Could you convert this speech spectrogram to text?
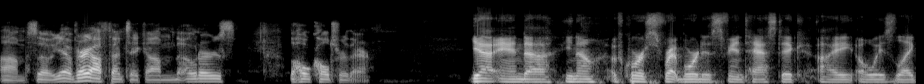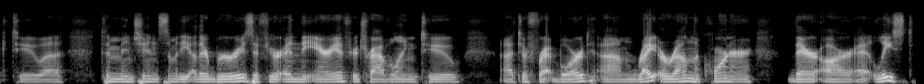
Um, so yeah, very authentic. Um, the owners, the whole culture there. Yeah, and uh, you know, of course, Fretboard is fantastic. I always like to uh, to mention some of the other breweries if you're in the area, if you're traveling to uh, to Fretboard. Um, right around the corner, there are at least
